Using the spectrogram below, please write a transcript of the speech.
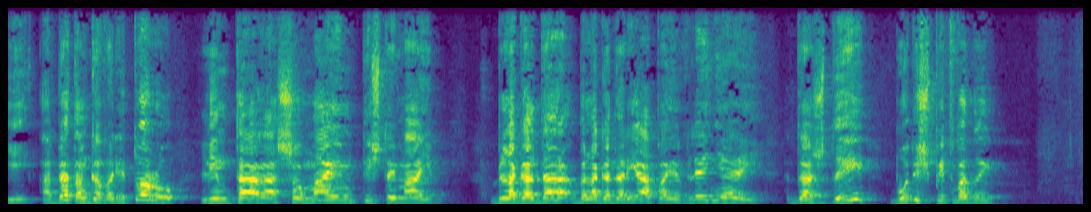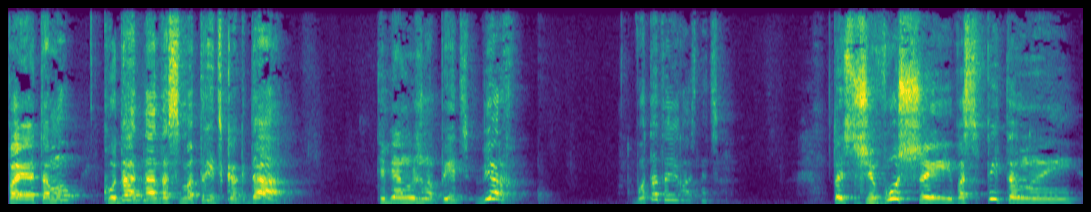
И об этом говорит Тору Лимтара Шомаем Тиштемаем. Благодаря, появлению дожди будешь пить воды. Поэтому куда надо смотреть, когда тебе нужно пить? Вверх. Вот это и разница. То есть живущий, воспитанный,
